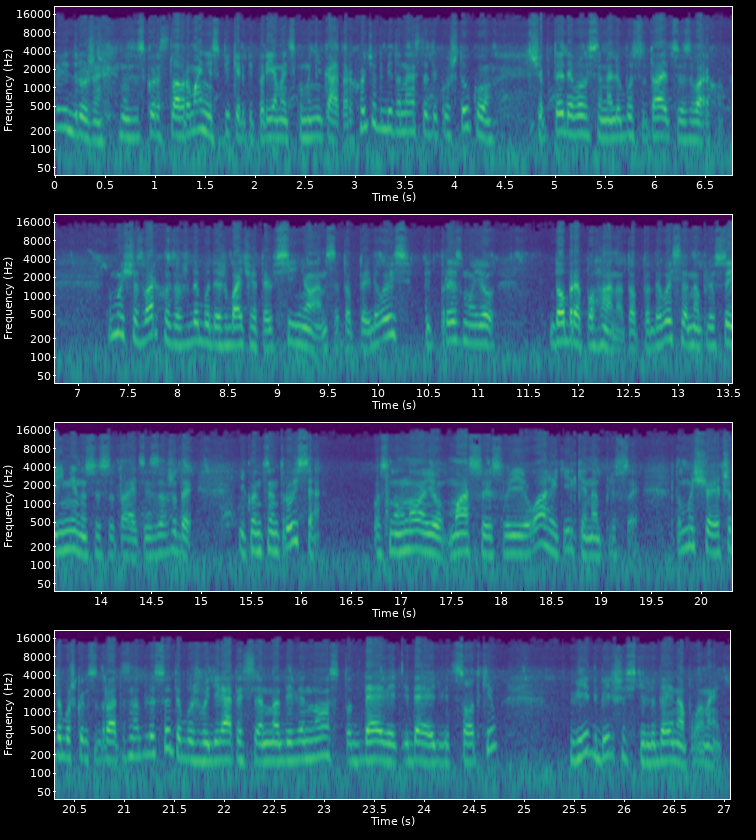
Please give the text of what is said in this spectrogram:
Привіт, друже. На зв'язку Ростислав Романів, спікер, підприємець, комунікатор. Хочу тобі донести таку штуку, щоб ти дивився на любу ситуацію зверху. Тому що зверху завжди будеш бачити всі нюанси. Тобто і дивись під призмою добре-погано. Тобто дивися на плюси і мінуси ситуації завжди. І концентруйся основною масою своєї уваги тільки на плюси. Тому що якщо ти будеш концентруватися на плюси, ти будеш виділятися на 99,9% від більшості людей на планеті.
